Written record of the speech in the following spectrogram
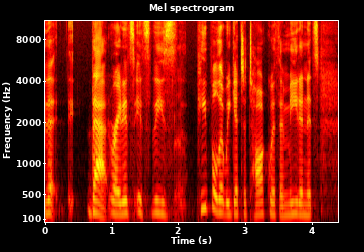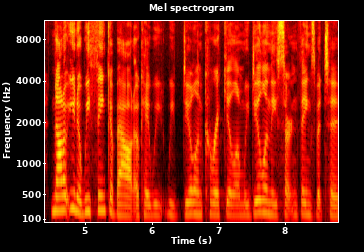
that, that right. It's it's these yeah. People that we get to talk with and meet, and it's not you know we think about okay we we deal in curriculum, we deal in these certain things, but to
